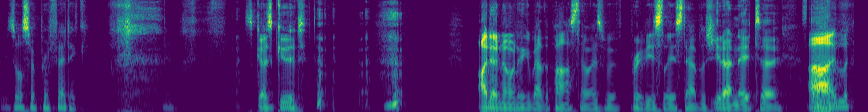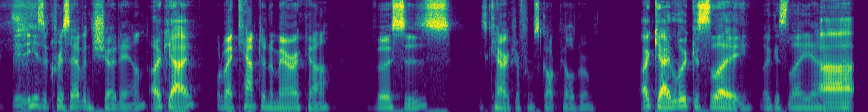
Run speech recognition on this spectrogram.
he's also prophetic. Yeah. This guy's good. I don't know anything about the past though, as we've previously established. You don't need to. Uh, here's a Chris Evans showdown. okay. What about Captain America versus his character from Scott Pilgrim, Okay, Lucas Lee. Lucas Lee? Yeah. Uh,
